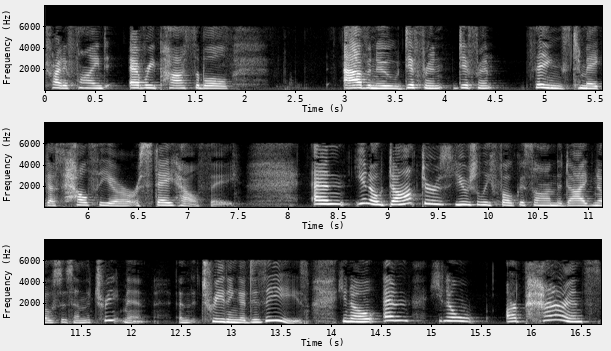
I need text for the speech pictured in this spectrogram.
try to find every possible avenue, different, different things to make us healthier or stay healthy. And, you know, doctors usually focus on the diagnosis and the treatment and treating a disease, you know, and, you know, our parents,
